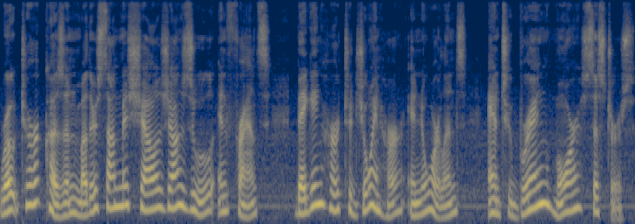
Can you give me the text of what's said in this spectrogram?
wrote to her cousin, Mother Saint Michel Gensoul in France, begging her to join her in New Orleans and to bring more sisters.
